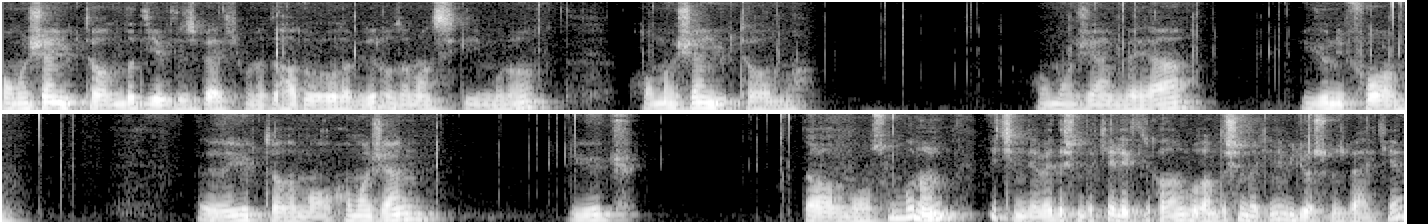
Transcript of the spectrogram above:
homojen yük dağılımı da diyebiliriz belki buna. Daha doğru olabilir. O zaman sileyim bunu. Homojen yük dağılımı. Homojen veya uniform e, yük dağılımı homojen yük dağılımı olsun. Bunun içinde ve dışındaki elektrik alanı bulan dışındakini biliyorsunuz belki.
